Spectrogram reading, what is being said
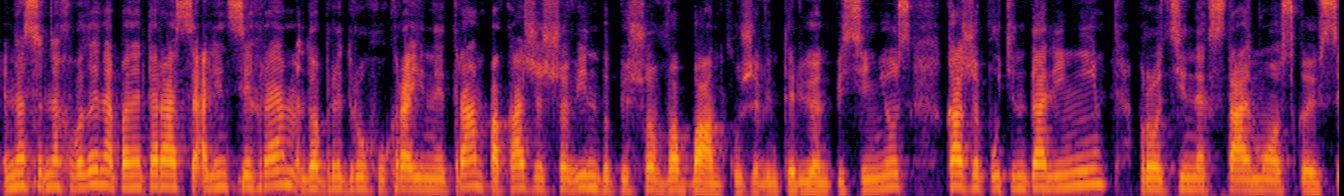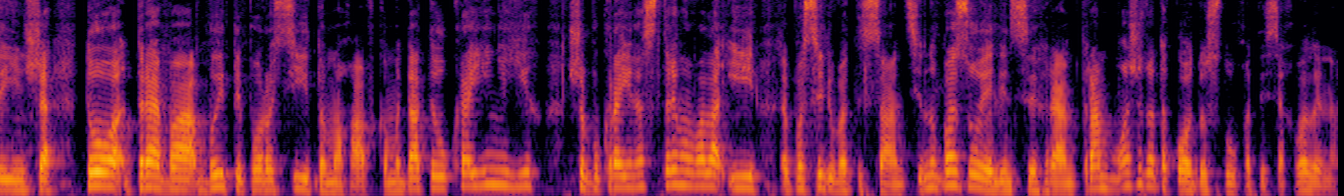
У нас одна хвилина, пане Тарасе, а Лінсі Грем, добрий друг України Трампа, каже, що він би пішов в банк уже в інтерв'ю NBC News. Каже Путін далі ні про ці Next Time, і все інше. То треба бити по Росії томагавками, дати Україні їх, щоб Україна стримувала і посилювати санкції. Ну базує Лінсі Грем. Трамп може до такого дослухатися? Хвилина.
